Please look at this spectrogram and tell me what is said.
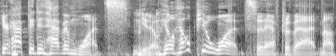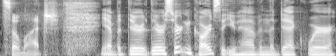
you're happy to have him once. You know, he'll help you once, and after that, not so much. Yeah, but there there are certain cards that you have in the deck where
